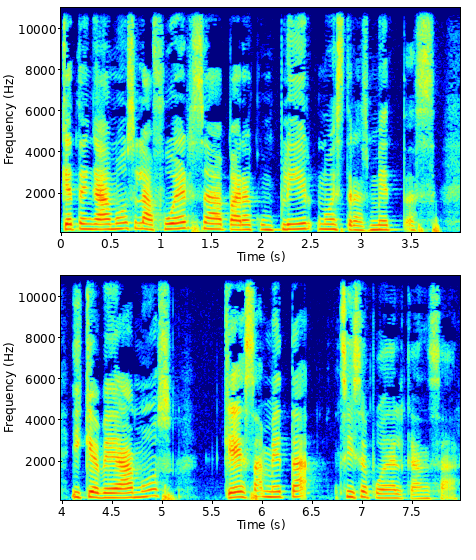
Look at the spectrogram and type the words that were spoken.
Que tengamos la fuerza para cumplir nuestras metas y que veamos que esa meta sí se puede alcanzar.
